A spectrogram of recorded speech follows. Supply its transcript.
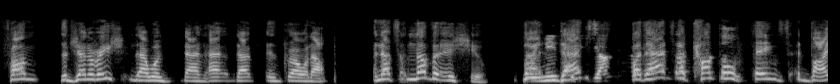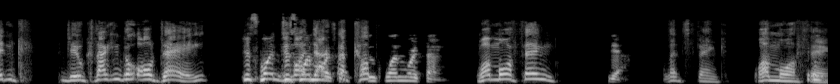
from the generation that was that that is growing up, and that's another issue. But need that's but that's a couple things that Biden can do because I can go all day. Just one, just one more thing. couple- Just one more thing. One more thing. Yeah. Let's think. One more thing.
